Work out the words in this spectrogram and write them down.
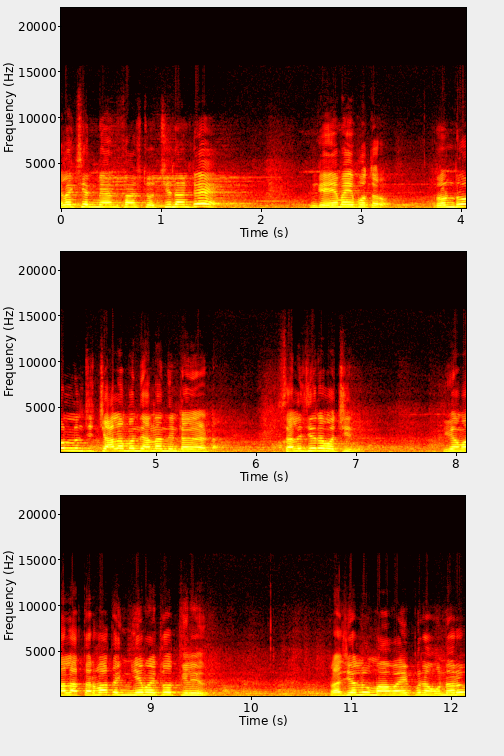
ఎలక్షన్ మేనిఫెస్టో వచ్చిందంటే ఇంకా ఏమైపోతారు? రెండు రోజుల నుంచి చాలామంది అన్నం తింటారంట. సలిజ్వరం వచ్చింది. ఇక మళ్ళీ తర్వాత ఇంకేమవుతుందో తెలియదు. ప్రజలు మా వైపున ఉన్నారు.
